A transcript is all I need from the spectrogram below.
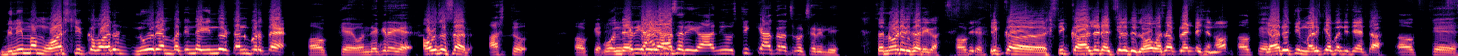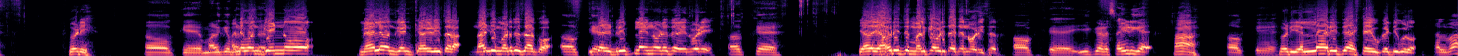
ಮಿನಿಮಮ್ ವಾರ್ಷಿಕವಾರು ನೂರ ಎಂಬತ್ತಿಂದ ಇನ್ನೂರು ಟನ್ ಬರುತ್ತೆ. ಓಕೆ ಒಂದ್ ಎಕರೆಗೆ? ಹೌದು ಸರ್. ಅಷ್ಟು. ಓಕೆ ಒಂದ್ ಎಕರೆಗೆ ಸರ್ ಈಗ? ನೀವು ಸ್ಟಿಕ್ ಯಾವ ತರ ಹಚ್ಬೇಕು ಸರ್ ಇಲ್ಲಿ? ಸರ್ ನೋಡಿ ಸರ್ ಈಗ. ಸ್ಟಿಕ್ ಸ್ಟಿಕ್ ಆಲ್ರೆಡಿ ಹಚ್ಚಿರೋದು ಹೊಸ ಪ್ಲಾಂಟೇಶನ್ ಯಾವ ರೀತಿ ಮೊಳಕೆ ಬಂದಿದೆ ಅಂತ. ಓಕೆ ನೋಡಿ. ಓಕೆ ಅಂದ್ರೆ ಒಂದ್ ಗೆಣ್ಣು ಮೇಲೆ ಒಂದ್ ಗೆಣ್ಣು ಕೆಳಗಡೆ ಈ ತರ. ನಾಟಿ ಮಾಡಿದ್ರೆ ಸಾಕು. ಓಕೆ. ಡ್ರಿಪ್ ಲೈನ್ ನೋಡಿದ್ರೆ ನೋಡಿ. ಓಕೆ. ಯಾವ ಯಾವ ರೀತಿ ಮೊಳಕೆ ಹೊಡಿತಾ ಇದೆ ನೋಡಿ ಸರ್. ಓಕೆ ಈ ಕಡೆ ಸೈಡ್ಗೆ ಹಾ. ಓಕೆ. ನೋಡಿ ಎಲ್ಲಾ ರೀತಿ ಅಷ್ಟೇ ಇವು ಕಡ್ಡಿಗಳು. ಅಲ್ವಾ?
